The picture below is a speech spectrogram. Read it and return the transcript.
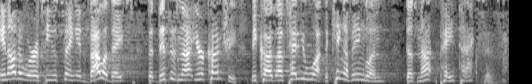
In other words, he was saying it validates that this is not your country. Because I'll tell you what, the King of England does not pay taxes.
